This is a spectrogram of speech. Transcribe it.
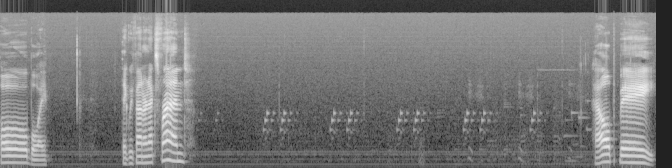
Oh boy. Think we found our next friend. Help me!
